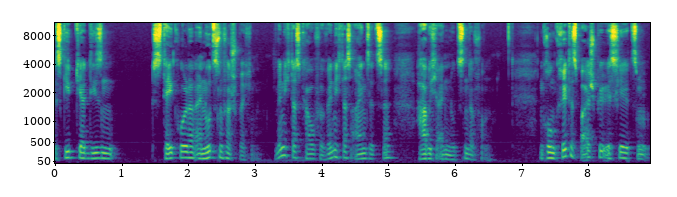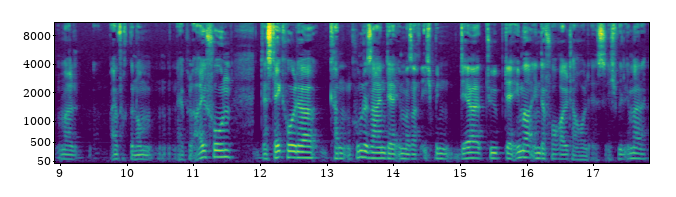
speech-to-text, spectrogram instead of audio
es gibt ja diesen Stakeholdern ein Nutzenversprechen. Wenn ich das kaufe, wenn ich das einsetze, habe ich einen Nutzen davon. Ein konkretes Beispiel ist hier jetzt mal einfach genommen ein Apple iPhone. Der Stakeholder kann ein Kunde sein, der immer sagt, ich bin der Typ, der immer in der Vorreiterrolle ist. Ich will immer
